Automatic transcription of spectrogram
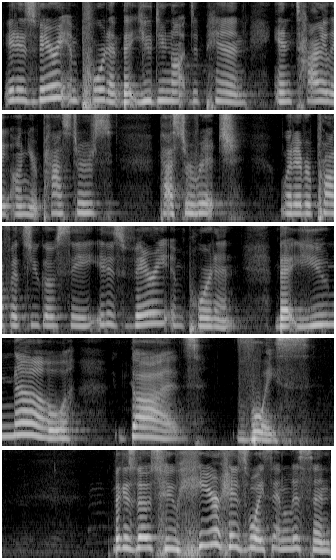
It is very important that you do not depend entirely on your pastors, Pastor Rich, whatever prophets you go see, it is very important that you know God's voice. Because those who hear his voice and listen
